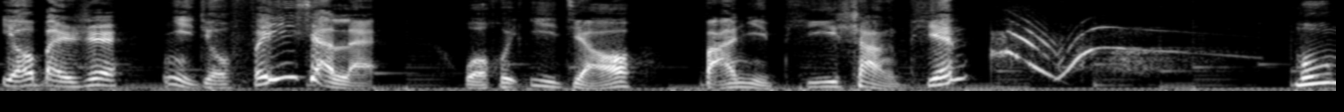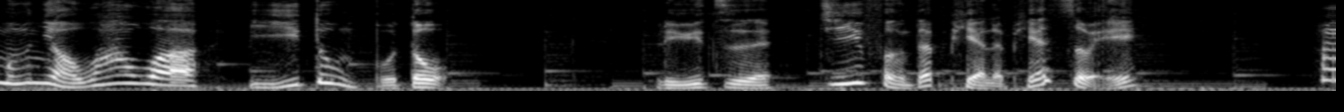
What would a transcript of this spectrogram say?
有本事你就飞下来，我会一脚把你踢上天。”萌萌鸟娃娃一动不动。驴子讥讽地撇了撇嘴：“哼，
